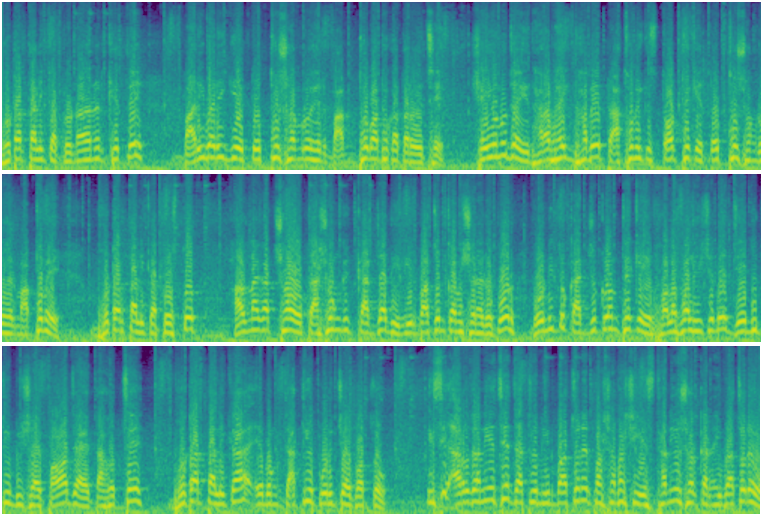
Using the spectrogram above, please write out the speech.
ভোটার তালিকা প্রণয়নের ক্ষেত্রে বাড়ি বাড়ি গিয়ে তথ্য সংগ্রহের বাধ্যবাধকতা রয়েছে। সেই অনুযায়ী ধারাবাহিকভাবে প্রাথমিক স্তর থেকে তথ্য সংগ্রহের মাধ্যমে ভোটার তালিকা প্রস্তুত। হালনাগাদ সহ প্রাসঙ্গিক কার্যাদি নির্বাচন কমিশনের উপর বর্ণিত কার্যক্রম থেকে ফলাফল হিসেবে যে দুটি বিষয় পাওয়া যায় তা হচ্ছে ভোটার তালিকা এবং জাতীয় পরিচয়পত্র। ইসি আরও জানিয়েছে, জাতীয় নির্বাচনের পাশাপাশি স্থানীয় সরকার নির্বাচনেও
